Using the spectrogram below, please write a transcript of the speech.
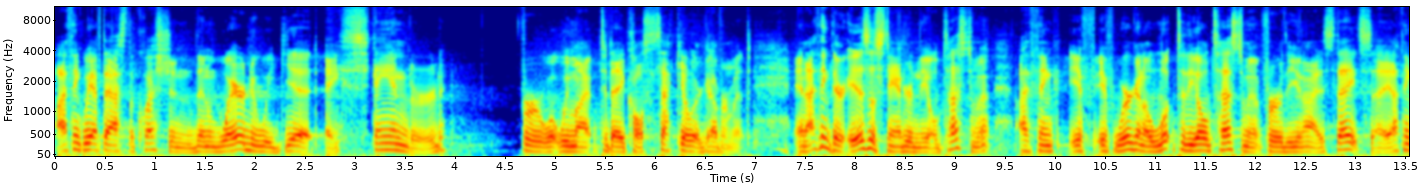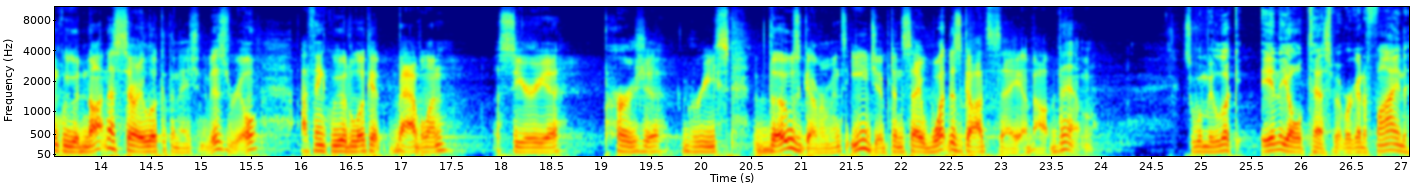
I think we have to ask the question: then where do we get a standard? For what we might today call secular government. And I think there is a standard in the Old Testament. I think if, if we're going to look to the Old Testament for the United States, say, I think we would not necessarily look at the nation of Israel. I think we would look at Babylon, Assyria, Persia, Greece, those governments, Egypt, and say, what does God say about them? So when we look in the Old Testament, we're going to find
